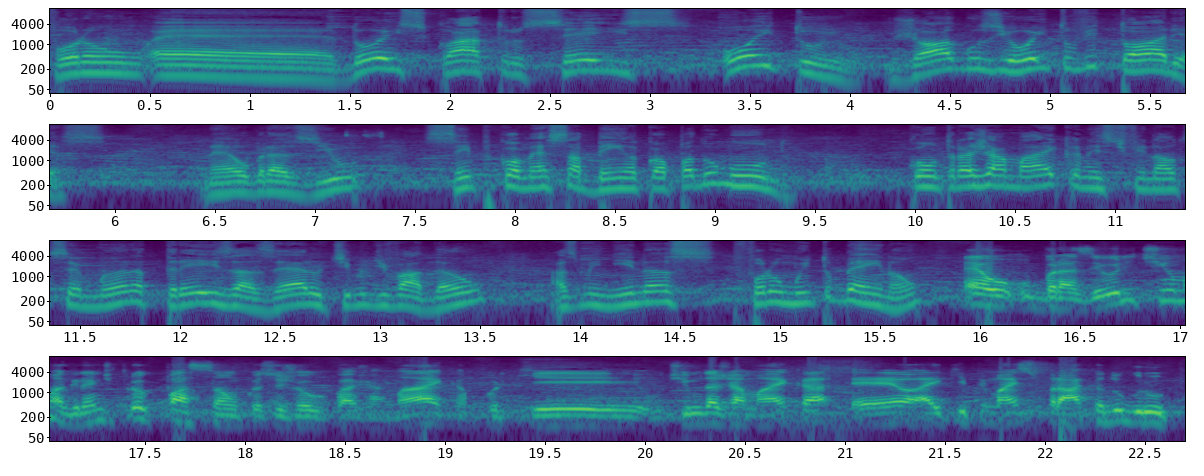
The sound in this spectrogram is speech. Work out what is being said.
foram é, dois, quatro, seis, oito jogos e oito vitórias. Né? O Brasil sempre começa bem a Copa do Mundo. Contra a Jamaica neste final de semana, 3 a 0 o time de Vadão. As meninas foram muito bem, não? É, o, Brasil ele tinha uma grande preocupação com esse jogo com a Jamaica, porque o time da Jamaica é a equipe mais fraca do grupo.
